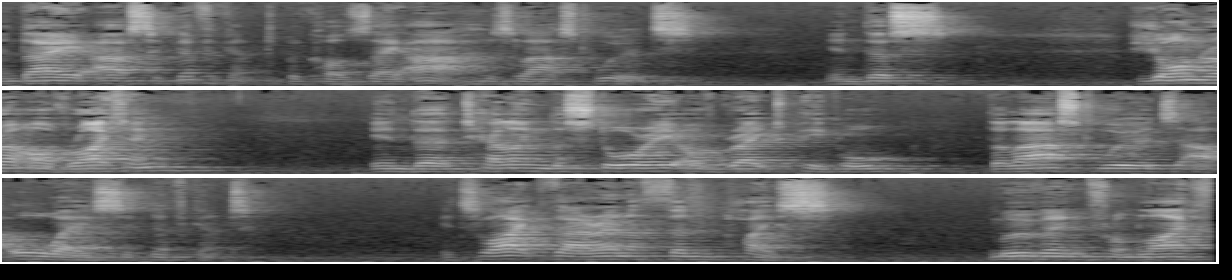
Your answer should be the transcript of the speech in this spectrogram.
And they are significant because they are his last words. In this genre of writing, in the telling the story of great people, the last words are always significant. It's like they're in a thin place, moving from life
